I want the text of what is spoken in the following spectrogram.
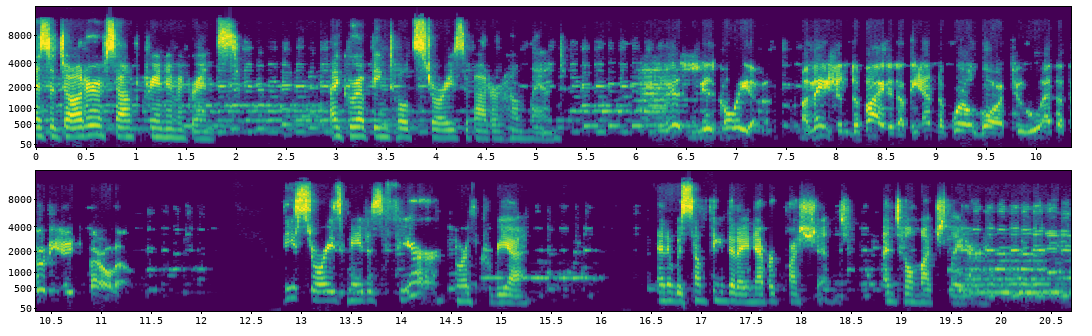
As a daughter of South Korean immigrants, I grew up being told stories about our homeland. This is Korea, a nation divided at the end of World War II at the 38th parallel. These stories made us fear North Korea. And it was something that I never questioned until much later. More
